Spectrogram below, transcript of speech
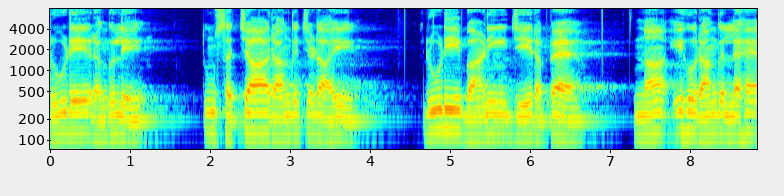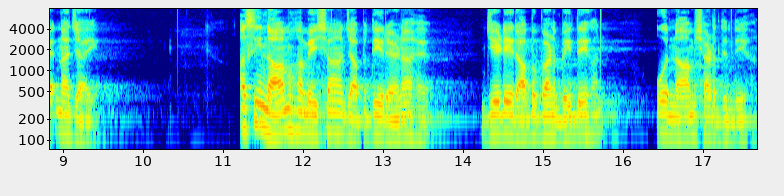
ਰੂੜੇ ਰੰਗਲੇ, ਤੂੰ ਸੱਚਾ ਰੰਗ ਚੜਾਏ ਰੂੜੀ ਬਾਣੀ ਜੇ ਰਪੈ ਨਾ ਇਹੋ ਰੰਗ ਲਹਿ ਨਾ ਜਾਏ। ਅਸੀਂ ਨਾਮ ਹਮੇਸ਼ਾ ਜਪਦੇ ਰਹਿਣਾ ਹੈ, ਜਿਹੜੇ ਰੱਬ ਬਣ ਬੈਠਦੇ ਹਨ, ਉਹ ਨਾਮ ਛੱਡ ਦਿੰਦੇ ਹਨ।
